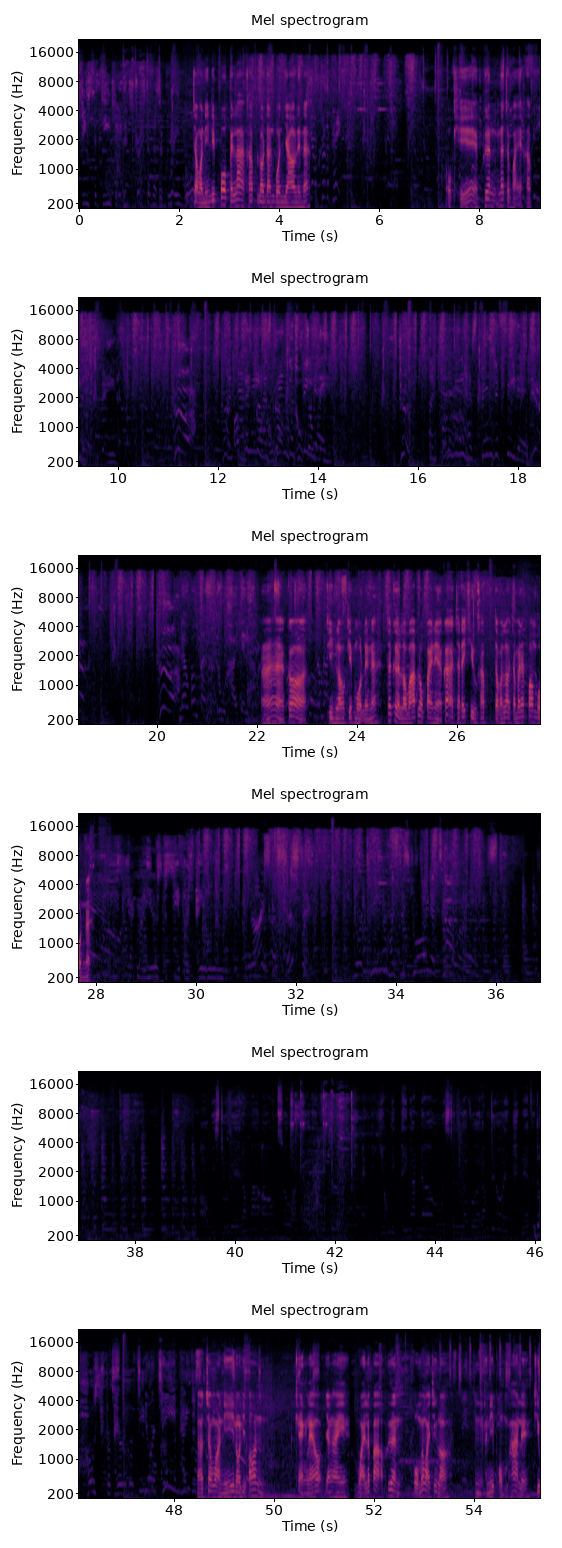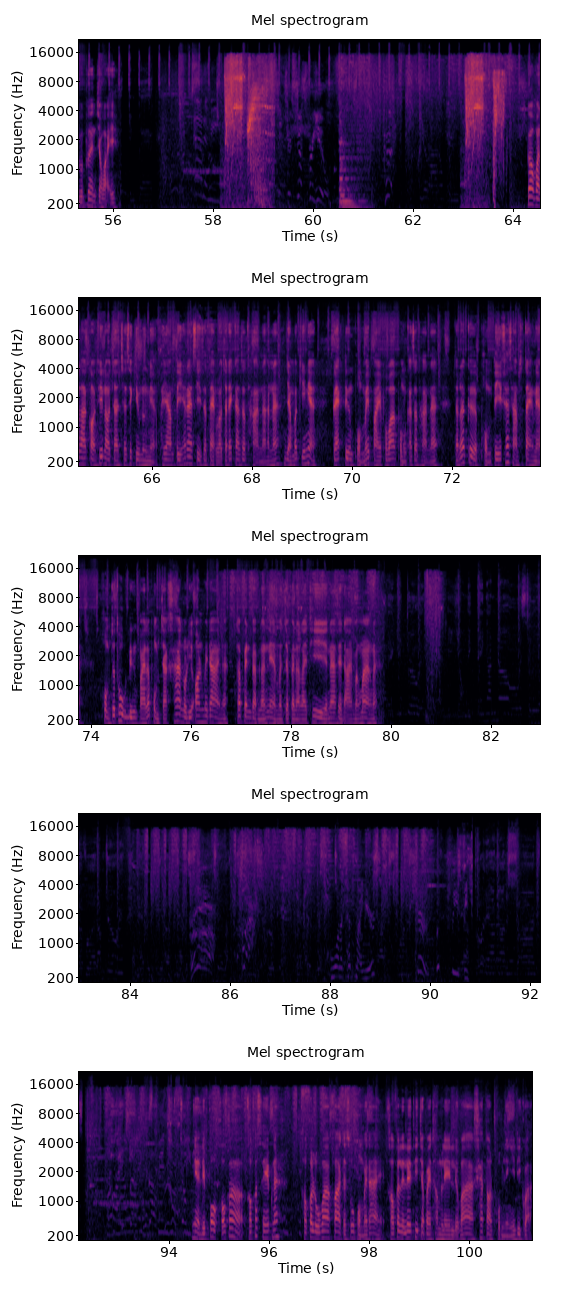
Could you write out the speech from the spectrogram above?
She's the DJ that's dressed up as a gray wolf. จังหวะนี้ลิปโป้ไปล่างครับ เราดันบนยาวเลยนะ Out for the paint. โอเค เพื่อนน่าจะไหวครับ องกันศัตรูหายไปแล้วอ่าก็ทีมเราเก็บหมดเลยนะ ถ้าเกิดเราวาร์ปลงไปเนี่ยก็อาจจะได้คิวครับ แต่ว่าเราจะไม่ได้ป้อมบนนะ Check my ears to see if there's paint on them. Your team has destroyed a tower. Always do it on my own, so I gotta get through it. And the only thing I know is to love what I'm doing. Never The host prepared a graffiti. Your team has แล้วจังหวะนี้โรลิออน แข่งแล้วยังไงไหวหรือเปล่าเพื่อนผมไม่ไหวจริงเหรอ อืมอันนี้ผมพลาดเลย คิดว่าเพื่อนจะไหวก็เวลาก่อนที่เราจะใช้สกิลหนึ่งเนี่ย พยายามตีให้ได้ 4 สแต็กเราจะได้การสถานะนะ อย่างเมื่อกี้เนี่ยแกร็กดึงผมไม่ไปเพราะว่าผมการสถานะ แต่ถ้าเกิดผมตีแค่ 3 สแต็กเนี่ย ผมจะถูกดึงไปแล้วผมจะฆ่าโรลิออนไม่ได้นะ ถ้าเป็นแบบนั้นเนี่ย มันจะเป็นอะไรที่น่าเสียดายมาก ๆ นะ เนี่ยลิปโป้เขาก็เขาก็เซฟนะเขาก็รู้ว่าเขาอาจจะสู้ผมไม่ได้ เขาก็เลยเลือกที่จะไปทำเลนหรือว่าแค่ตอดผมอย่างนี้ดีกว่า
